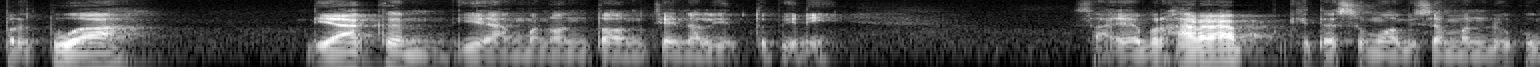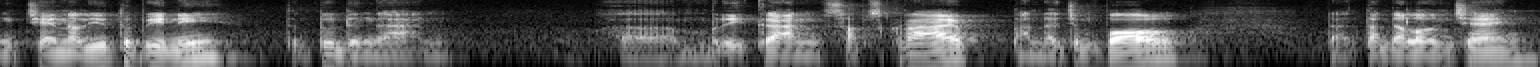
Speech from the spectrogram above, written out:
pertua, diaken yang menonton channel YouTube ini. Saya berharap kita semua bisa mendukung channel YouTube ini, tentu dengan eh, memberikan subscribe, tanda jempol, dan tanda lonceng,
